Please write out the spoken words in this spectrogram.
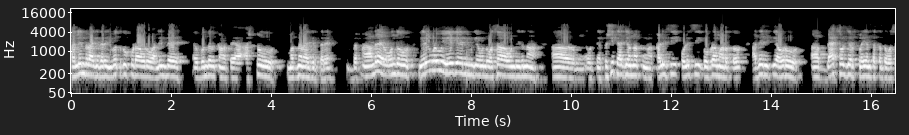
ತಲ್ಲೀನರಾಗಿದ್ದಾರೆ. ಇವತ್ತಿಗೂ ಕೂಡ ಅವರು ಅಲ್ಲಿಂದಲೇ ಬಂದದ್ದು ಕಾಣುತ್ತೆ. ಅಷ್ಟು ಮಗ್ನರಾಗಿರ್ತಾರೆ. ಅಂದ್ರೆ ಒಂದು ಎರೆಹುಳು ಹೇಗೆ ನಿಮಗೆ ಒಂದು ಹೊಸ ಒಂದು ಇದನ್ನ ಕೃಷಿ ತ್ಯಾಜ್ಯವನ್ನ ಕಳಿಸಿ, ಕೊಳಿಸಿ ಗೊಬ್ಬರ ಮಾಡುತ್ತೋ, ಅದೇ ರೀತಿ ಅವರು ಬ್ಲ್ಯಾಕ್ ಸೋಲ್ಜರ್ ಫ್ಲೈ ಅಂತಕ್ಕಂಥ ಹೊಸ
